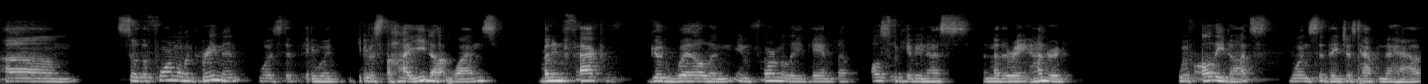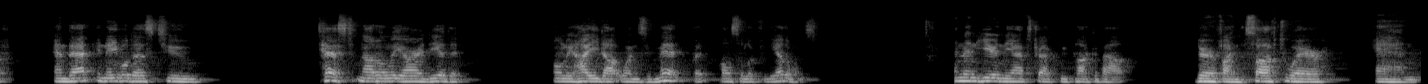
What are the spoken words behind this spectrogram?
Um, so the formal agreement was that they would give us the high EDOT ones, but in fact, with goodwill and informally, they ended up also giving us another 800 with all EDOTs, ones that they just happened to have. And that enabled us to test not only our idea that only high EDOT ones emit, but also look for the other ones. And then here in the abstract, we talk about verifying the software and,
